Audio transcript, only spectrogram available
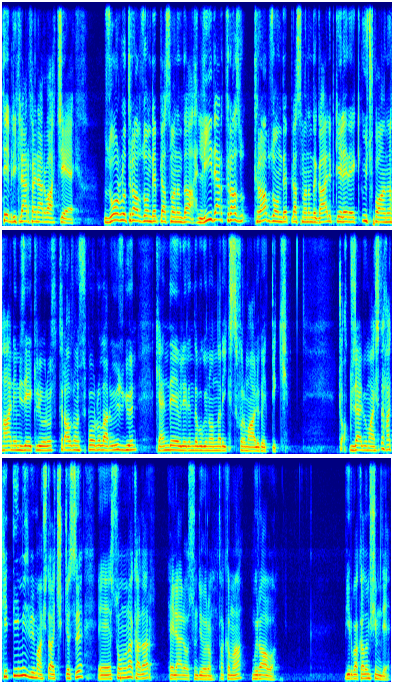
Tebrikler Fenerbahçe. Zorlu Trabzon deplasmanında lider Traz- Trabzon deplasmanında galip gelerek 3 puanı hanemize ekliyoruz. Trabzonsporlular üzgün. Kendi evlerinde bugün onları 2-0 mağlup ettik. Çok güzel bir maçtı. Hak ettiğimiz bir maçtı açıkçası. Ee, sonuna kadar helal olsun diyorum takıma. Bravo. Bir bakalım şimdi.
